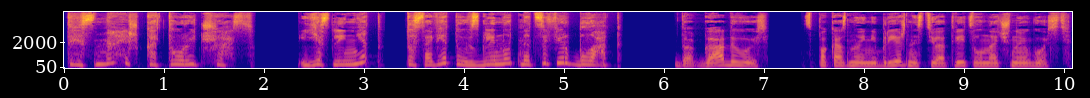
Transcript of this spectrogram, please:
«Ты знаешь, который час? Если нет, то советую взглянуть на циферблат». «Догадываюсь», — с показной небрежностью ответил ночной гость.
